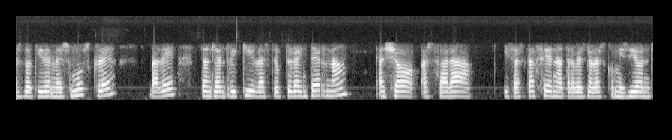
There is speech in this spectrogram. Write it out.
es doti de més muscle, vale? doncs enriquir l'estructura interna. Això es farà i s'està fent a través de les comissions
